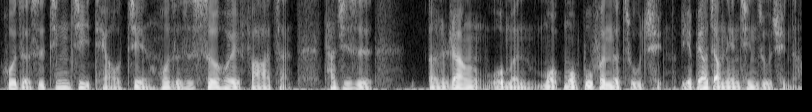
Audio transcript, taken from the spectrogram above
或者是经济条件，或者是社会发展，它其实呃让我们某某部分的族群，也不要讲年轻族群啊，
